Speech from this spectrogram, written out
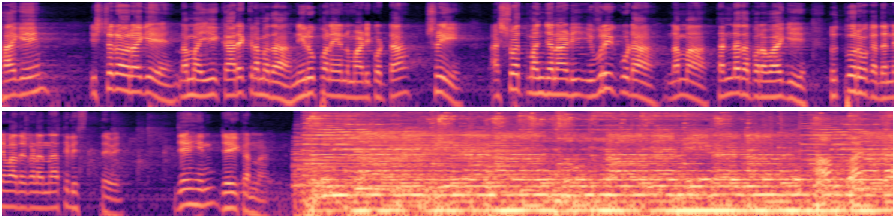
ಹಾಗೆಯೇ ಇಷ್ಟರವರೆಗೆ ನಮ್ಮ ಈ ಕಾರ್ಯಕ್ರಮದ ನಿರೂಪಣೆಯನ್ನು ಮಾಡಿಕೊಟ್ಟ ಶ್ರೀ ಅಶ್ವಥ್ ಮಂಜನಾಡಿ ಇವರಿಗೂ ಕೂಡ ನಮ್ಮ ತಂಡದ ಪರವಾಗಿ ಹೃತ್ಪೂರ್ವಕ ಧನ್ಯವಾದಗಳನ್ನು ತಿಳಿಸುತ್ತೇವೆ. ಜೈ ಹಿಂದ್ ಜೈ ಕರ್ನಾಟಕ.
